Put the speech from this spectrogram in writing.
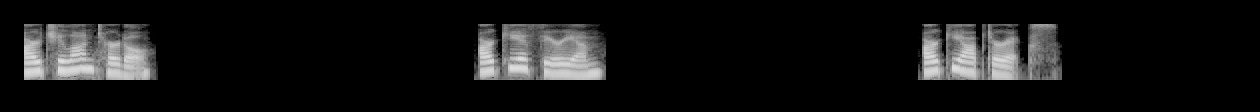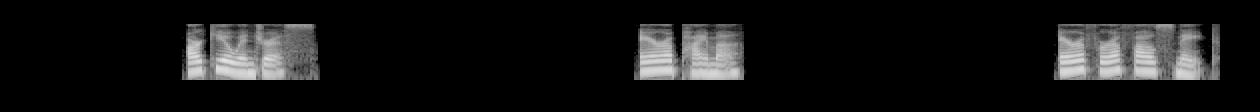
Archelon turtle. Archaeotherium. Archaeopteryx. Archaeoindris. Arapaima. Arafura file snake.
